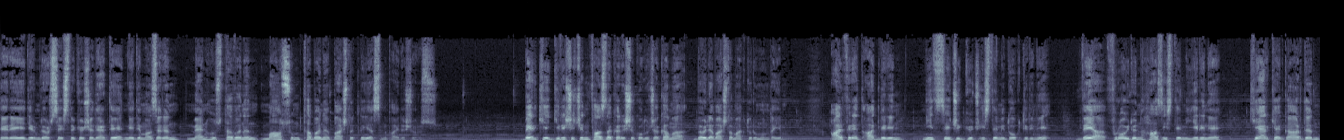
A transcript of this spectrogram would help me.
TR724 sesli köşelerde Nedim Hazar'ın Menhus Tavanın Masum Tabanı başlıklı yazısını paylaşıyoruz. Belki giriş için fazla karışık olacak ama böyle başlamak durumundayım. Alfred Adler'in Nietzscheci güç istemi doktrini veya Freud'un haz istemi yerine Kierkegaard'ın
